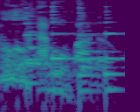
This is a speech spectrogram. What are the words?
不看不发的。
